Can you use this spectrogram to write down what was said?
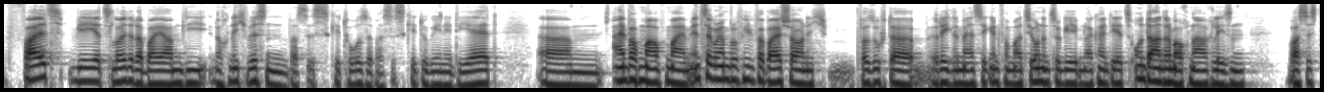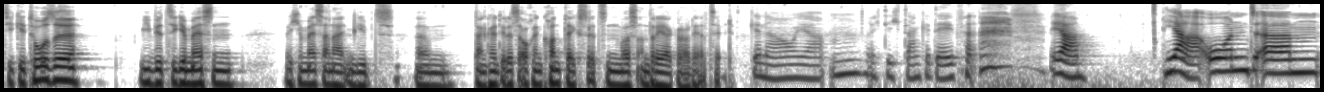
Falls wir jetzt Leute dabei haben, die noch nicht wissen, was ist Ketose, was ist ketogene Diät, ähm, einfach mal auf meinem Instagram-Profil vorbeischauen. Ich versuche da regelmäßig Informationen zu geben. Da könnt ihr jetzt unter anderem auch nachlesen, was ist die Ketose, wie wird sie gemessen, welche Messeinheiten gibt es. Ähm, dann könnt ihr das auch in Kontext setzen, was Andrea gerade erzählt. Genau, ja, mhm, richtig, danke Dave. ja, ja, und ähm,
